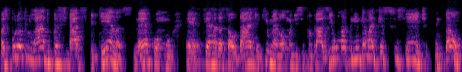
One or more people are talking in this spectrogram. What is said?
Mas, por outro lado, para cidades pequenas, né, como é, Serra da Saudade, aqui o menor município do Brasil, uma clínica é mais do que suficiente. Então,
